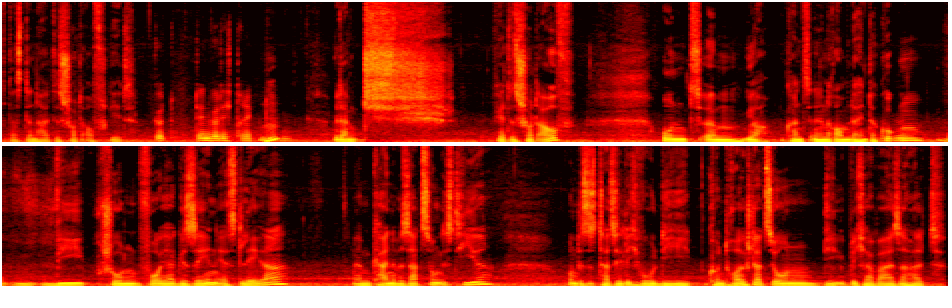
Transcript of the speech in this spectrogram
auf das dann halt das Shot aufgeht. Gut, den würde ich direkt drücken. Mit einem Tsch fährt das Shot auf. Und ähm, ja, du kannst in den Raum dahinter gucken. Wie schon vorher gesehen, er ist leer. Ähm, keine Besatzung ist hier. Und es ist tatsächlich wohl die Kontrollstation, die üblicherweise halt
